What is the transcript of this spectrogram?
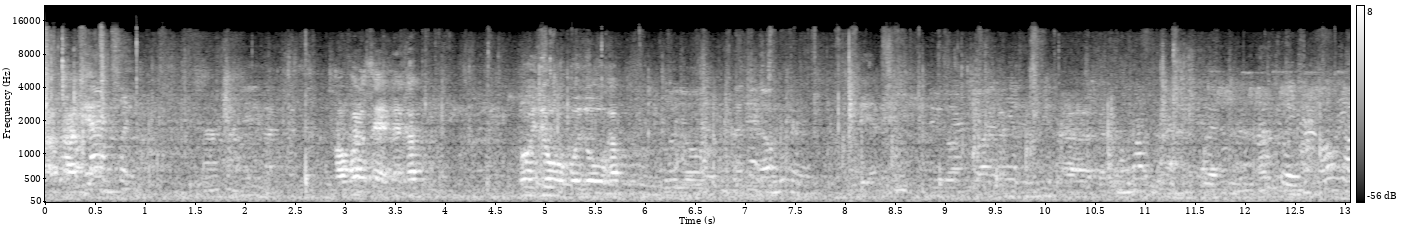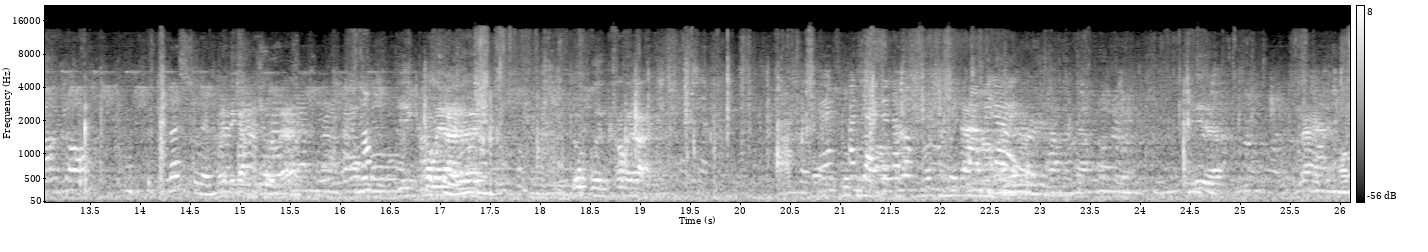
อาคารเนี้ยของฝรั่งเศสนะครับโบโยโบโยครับไม่ได้การสวนนะยิงเข้าไม่ได้เลยลูกปืนเข้าไม่ได้ อันใหญ่เลยนะลูกข้ามไม่ได้นี่นะน่าจะของ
